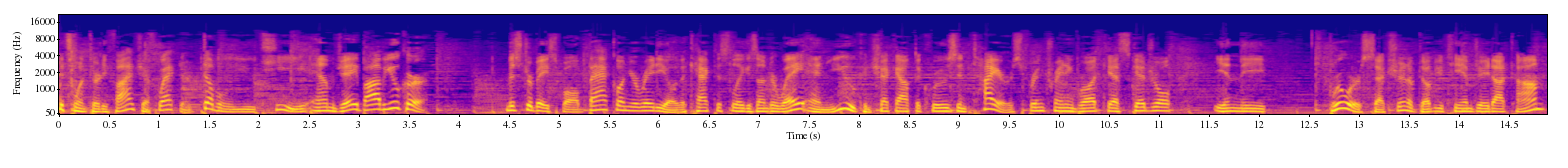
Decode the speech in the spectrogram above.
It's 135, Jeff Wagner, WTMJ, Bob Uecker. Mr. Baseball, back on your radio. The Cactus League is underway, and you can check out the crew's entire spring training broadcast schedule in the Brewers section of WTMJ.com.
